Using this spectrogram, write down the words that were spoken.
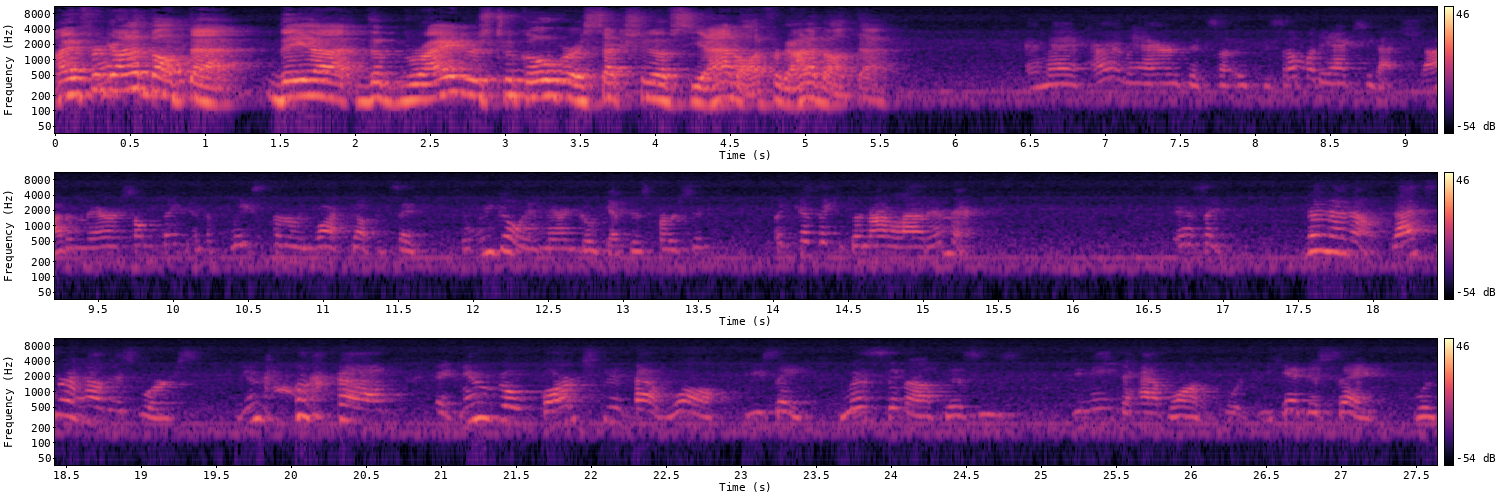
I forgot about that. They uh, the rioters took over a section of Seattle. I forgot about that. And then apparently I heard that so- somebody actually got shot in there or something, and the police literally walked up and said, "Can we go in there and go get this person?" Because they, they're not allowed in there. And it's like, no, no, no, that's not how this works. You go grab and you go march through that wall. You say, "Listen up, this is." You need to have law enforcement. You can't just say, well,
